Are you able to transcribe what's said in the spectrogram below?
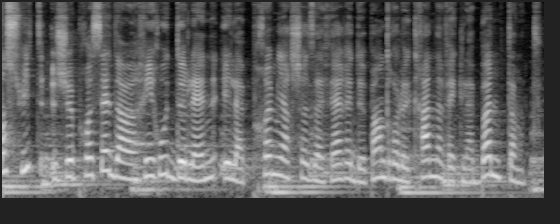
Ensuite, je procède à un reroute de laine et la première chose à faire est de peindre le crâne avec la bonne teinte.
